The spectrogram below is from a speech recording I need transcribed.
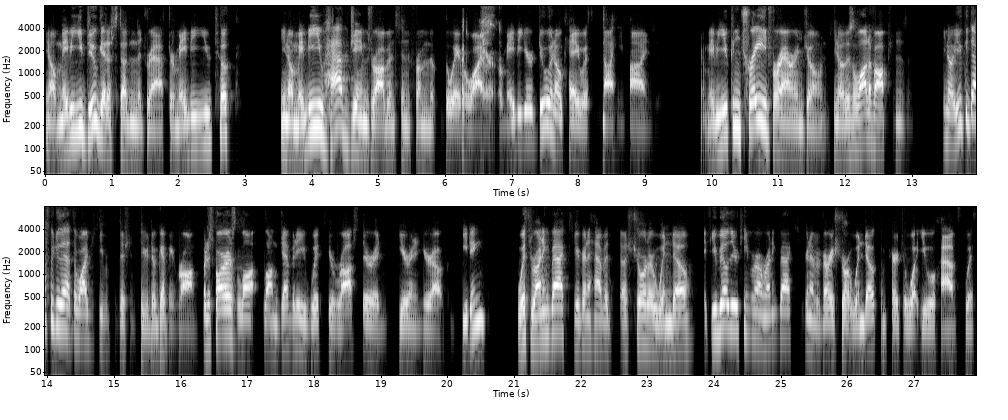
you know, maybe you do get a stud in the draft, or maybe you took, you know, maybe you have James Robinson from the, the waiver wire, or maybe you're doing okay with Nyheim Hines. You know, maybe you can trade for Aaron Jones. You know, there's a lot of options. You know, you could definitely do that at the wide receiver position too. Don't get me wrong. But as far as lo- longevity with your roster and year in and year out competing, with running backs, you're going to have a, a, shorter window. If you build your team around running backs, you're going to have a very short window compared to what you will have with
